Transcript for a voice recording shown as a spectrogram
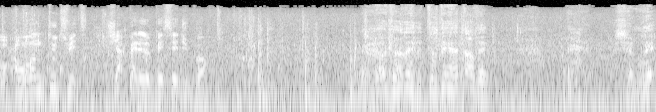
on, on rentre tout de suite. J'appelle le PC du port. Euh, Attendez, attendez, attendez. J'aimerais.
